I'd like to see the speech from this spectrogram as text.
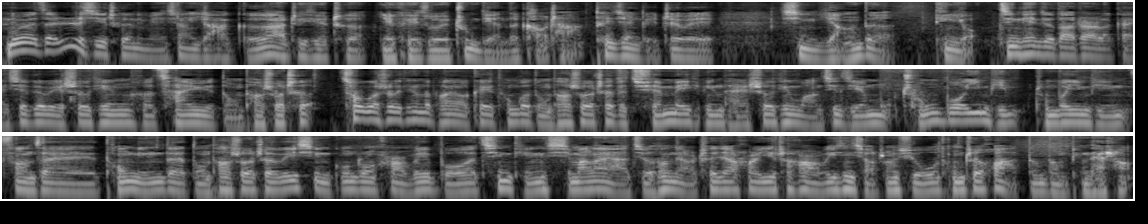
另外在日系车里面，像雅阁啊这些车也可以作为重点的考察，推荐给这位姓杨的。听友，今天就到这儿了，感谢各位收听和参与董涛说车。错过收听的朋友，可以通过董涛说车的全媒体平台收听往期节目，重播音频，重播音频放在同名的董涛说车微信公众号、微博、蜻蜓、喜马拉雅、九头鸟车架号、一车号、微信小程序梧桐车话等等平台上。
